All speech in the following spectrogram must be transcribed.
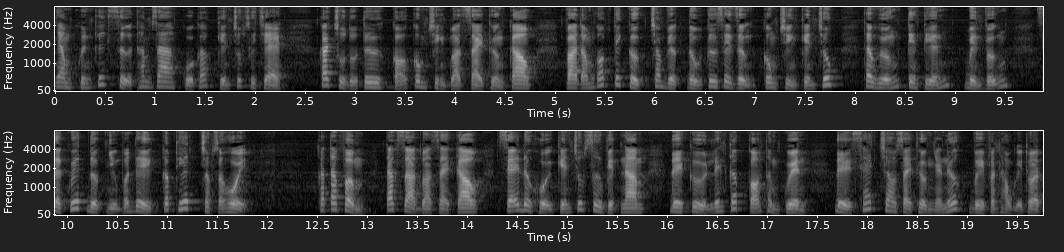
nhằm khuyến khích sự tham gia của các kiến trúc sư trẻ, các chủ đầu tư có công trình đoạt giải thưởng cao và đóng góp tích cực trong việc đầu tư xây dựng công trình kiến trúc theo hướng tiên tiến, bền vững, giải quyết được những vấn đề cấp thiết trong xã hội. Các tác phẩm, tác giả đoạt giải cao sẽ được Hội Kiến trúc sư Việt Nam đề cử lên cấp có thẩm quyền để xét trao giải thưởng nhà nước về văn học nghệ thuật.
